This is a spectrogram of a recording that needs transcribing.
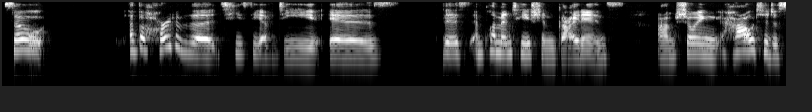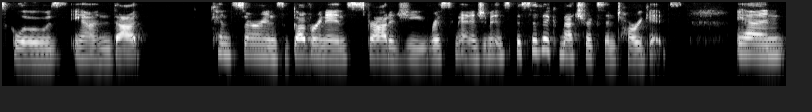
So, at the heart of the TCFD is this implementation guidance um, showing how to disclose and that concerns governance, strategy, risk management, specific metrics and targets. And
